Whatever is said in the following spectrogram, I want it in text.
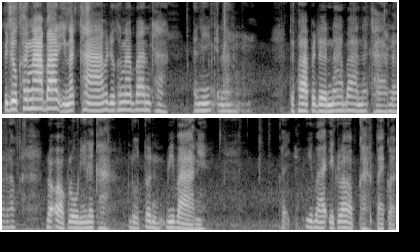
ไปดูข้างหน้าบ้านอีกนะคะ ไปดูข้างหน้าบ้านค่ะ อันนี้กำลังจะพาไปเดินหน้าบ้านนะคะ แล้วเราเราออกรูนี้เลยค่ะรูต้นวิบาเนี่ย ไปวิบาอีกรอบค่ะ ไปก่อน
